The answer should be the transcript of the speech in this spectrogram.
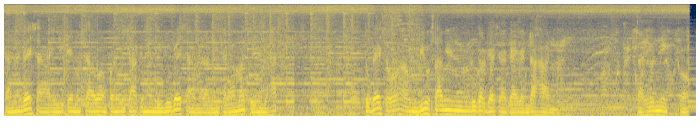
sana guys, ah, hindi kayo magsawang panood sa akin ng video guys. Ah, maraming salamat sa inyo lahat. Ito guys, oh, ang view sa aming lugar guys, ah, kagandahan. Tahimik, oh.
